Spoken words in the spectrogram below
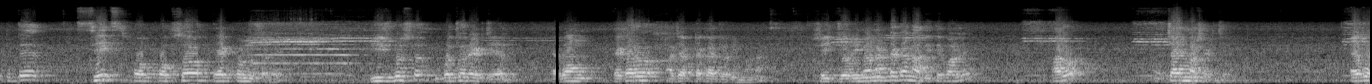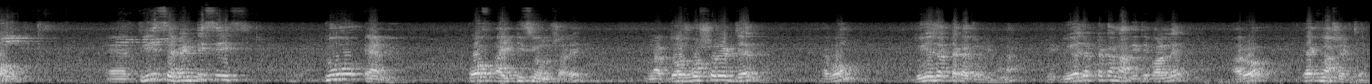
এটাতে সিক্স পক্সো অ্যাক্ট অনুসারে বিশ বছর, বছরের জেল এবং এগারো হাজার টাকা জরিমানা। সেই জরিমানার টাকা না দিতে পারলে আরও চার মাসের জেল। এবং three seventy six two N of IPC অনুসারে ওনার দশ বছরের জেল এবং দুই হাজার টাকা জরিমানা। এই দুই হাজার টাকা না দিতে পারলে আরও এক মাসের জেল।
